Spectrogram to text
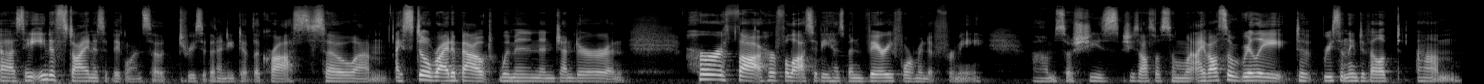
uh, St. Edith Stein is a big one, so Teresa Benedicta of the Cross. So um, I still write about women and gender, and her thought, her philosophy has been very formative for me. Um, so she's she's also someone I've also really de- recently developed um,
